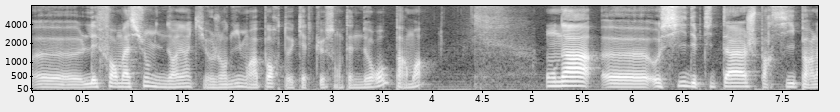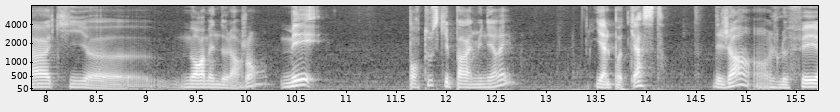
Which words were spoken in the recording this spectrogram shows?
euh, les formations, mine de rien, qui aujourd'hui me rapportent quelques centaines d'euros par mois. On a euh, aussi des petites tâches par-ci, par-là qui euh, me ramènent de l'argent. Mais pour tout ce qui n'est pas rémunéré, il y a le podcast. Déjà, hein, je le fais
